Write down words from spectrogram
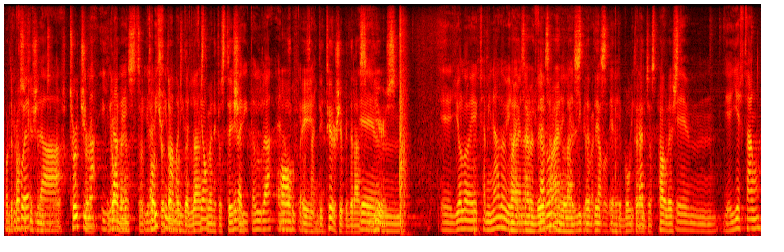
Porque the prosecution of torture, y y torture, that was the last manifestación de la manifestation dictadura en los of a dictatorship in the last Eh, years. eh, yo lo he examinado y lo I he examined this, analizado I en el analyzed libro que this acabo de in the book that I publicar. just published. Eh, y ahí están,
